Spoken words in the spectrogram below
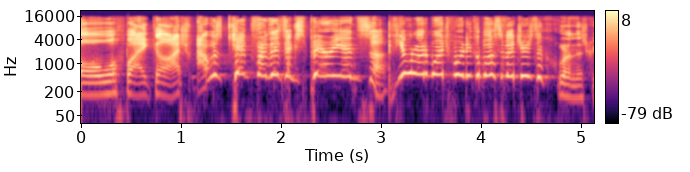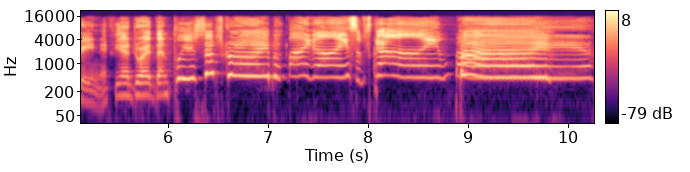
Oh my gosh, I was kicked from this experience! If you want to watch more NicoBlox Adventures, click on the screen. If you enjoyed, then please subscribe! Bye, guys. Subscribe. Bye!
